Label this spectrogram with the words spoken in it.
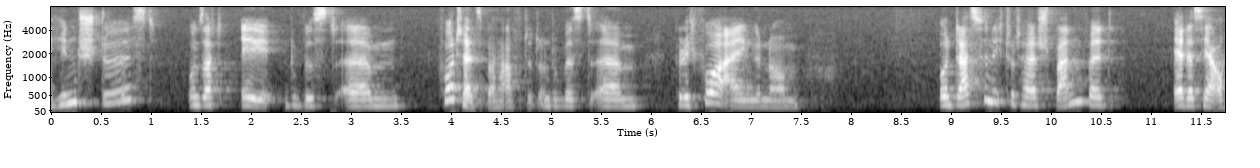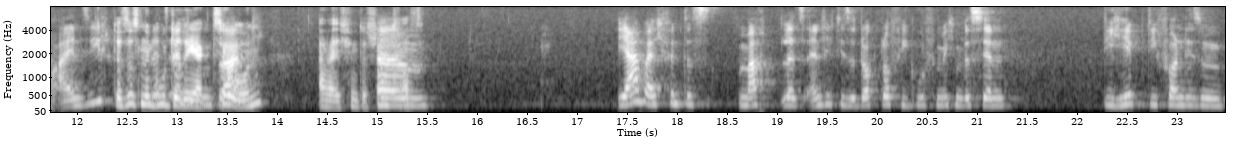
hinstößt und sagt, ey, du bist ähm, vorteilsbehaftet und du bist ähm, völlig voreingenommen. Und das finde ich total spannend, weil er das ja auch einsieht. Das ist eine gute Reaktion, sagt, aber ich finde das schon krass. Ähm, ja, aber ich finde, das macht letztendlich diese Doktorfigur für mich ein bisschen die hebt die von diesem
